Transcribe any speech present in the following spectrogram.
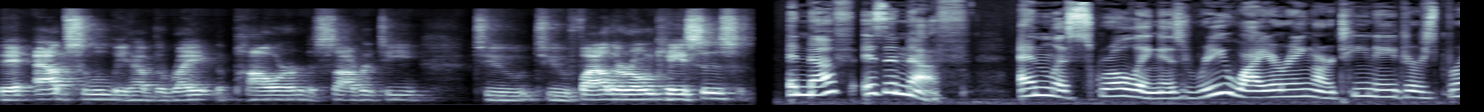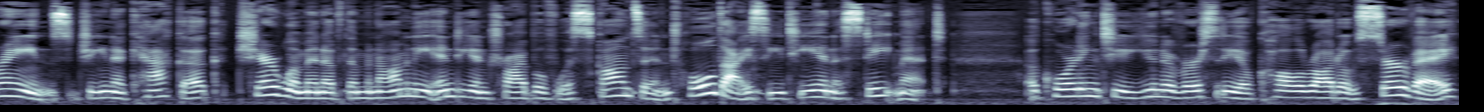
They absolutely have the right, the power, the sovereignty to, to file their own cases. Enough is enough. Endless scrolling is rewiring our teenagers' brains, Gena Kakkak, chairwoman of the Menominee Indian Tribe of Wisconsin, told ICT in a statement. According to a University of Colorado survey,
